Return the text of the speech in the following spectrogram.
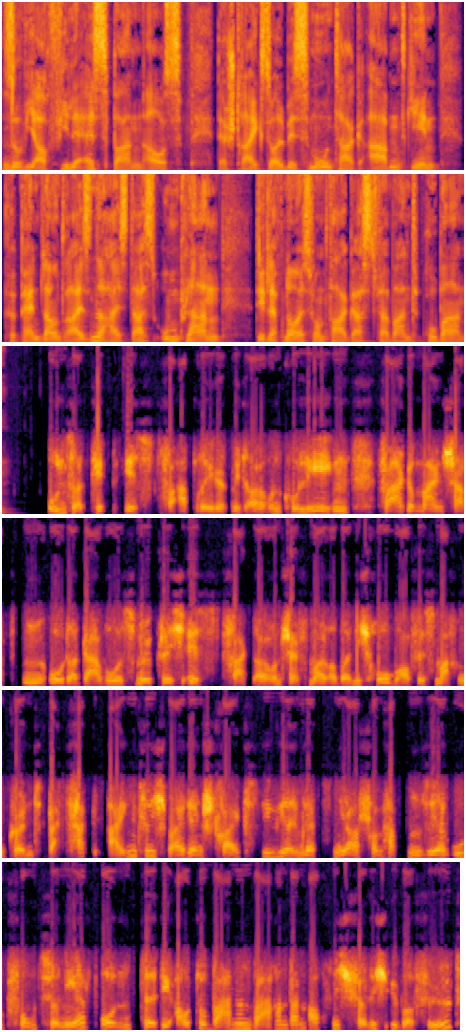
sowie auch viele S-Bahnen aus. Der Streik soll bis Montagabend gehen. Für Pendler und Reisende heißt das umplanen. Detlef Neuss vom Fahrgastverband ProBahn. Unser Tipp ist, verabredet mit euren Kollegen, Fahrgemeinschaften oder da, wo es möglich ist, fragt euren Chef mal, ob er nicht Homeoffice machen könnt. Das hat eigentlich bei den Streiks, die wir im letzten Jahr schon hatten, sehr gut funktioniert und äh, die Autobahnen waren dann auch nicht völlig überfüllt.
